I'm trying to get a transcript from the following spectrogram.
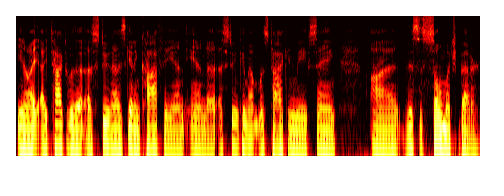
you know, I, I talked with a, a, student. I was getting coffee, and and a, a, student came up and was talking to me, saying, uh, "This is so much better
